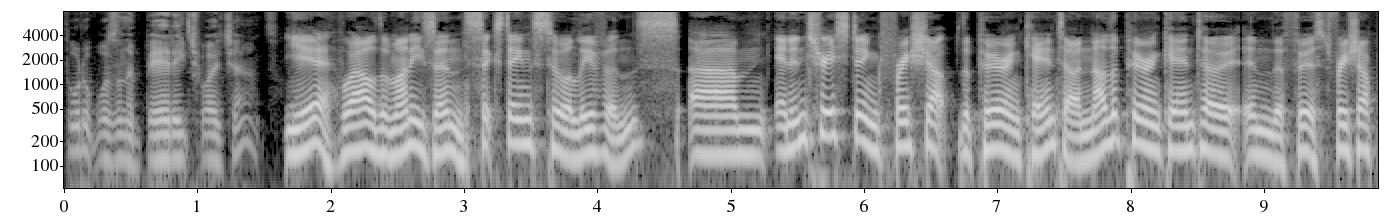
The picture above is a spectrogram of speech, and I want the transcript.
thought it wasn't a bad each way chance. Yeah, well, the money's in 16s to 11s. Um, an interesting fresh up the Per Incanto, another Per Incanto in the first, fresh up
